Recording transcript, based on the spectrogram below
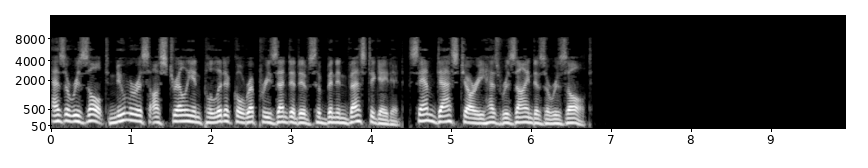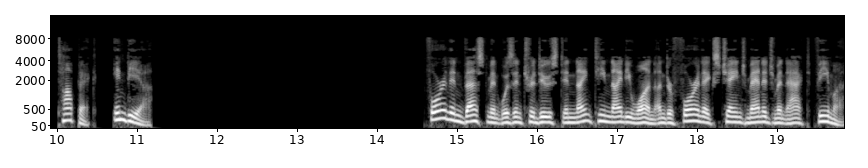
As a result numerous Australian political representatives have been investigated, Sam Dastyari has resigned as a result. India Foreign investment was introduced in 1991 under Foreign Exchange Management Act (FEMA),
